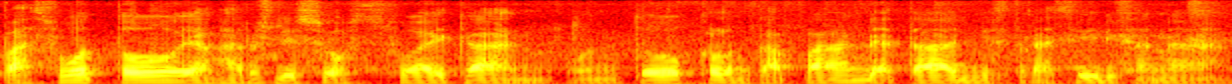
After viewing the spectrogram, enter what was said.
pas foto yang harus disesuaikan untuk kelengkapan data administrasi di sana.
